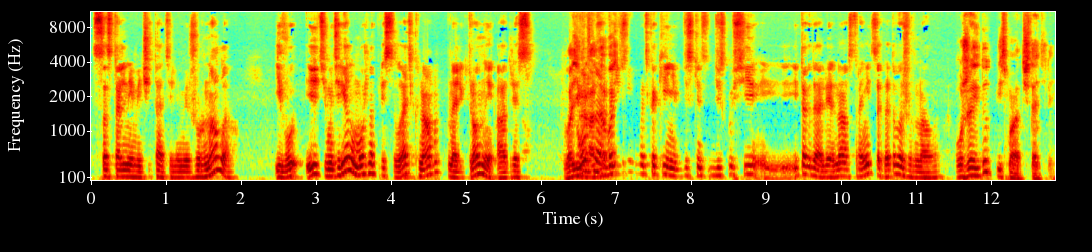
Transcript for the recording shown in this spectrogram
с остальными читателями журнала, его, эти материалы можно присылать к нам на электронный адрес. Владимир, можно а давайте организовывать какие-нибудь диски- дискуссии и так далее на страницах этого журнала. уже идут письма от читателей?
